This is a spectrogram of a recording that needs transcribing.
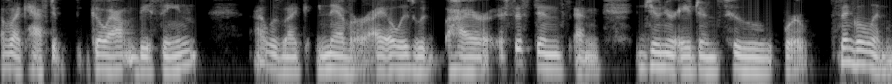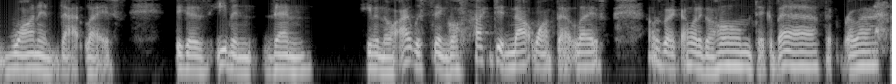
of like have to go out and be seen. I was like, never. I always would hire assistants and junior agents who were single and wanted that life. Because even then, even though I was single, I did not want that life. I was like, I want to go home, take a bath, and relax.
